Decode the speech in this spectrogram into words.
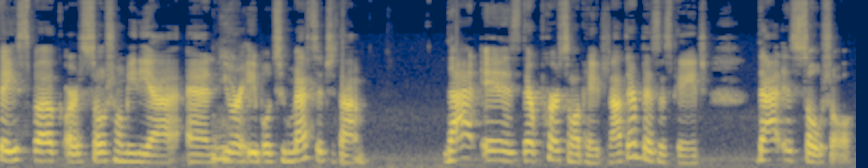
Facebook or social media and you are able to message them, that is their personal page, not their business page. That is social.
